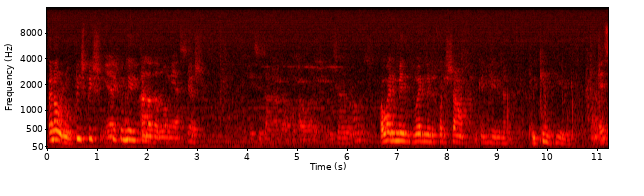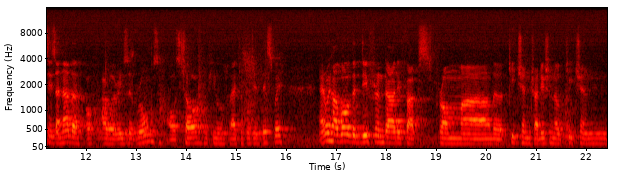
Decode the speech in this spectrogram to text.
another room. Please, please, Yeah. please come here. You Another room, yes. Yes. This is another of our reserve rooms. Oh, wait a minute, wait a minute for the sound. We can hear you now. We can't hear you. This is another of our reserve rooms, or store, if you like to put it this way. And we have all the different artifacts from uh, the kitchen, traditional kitchen,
